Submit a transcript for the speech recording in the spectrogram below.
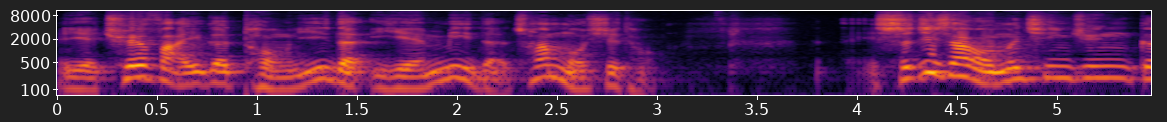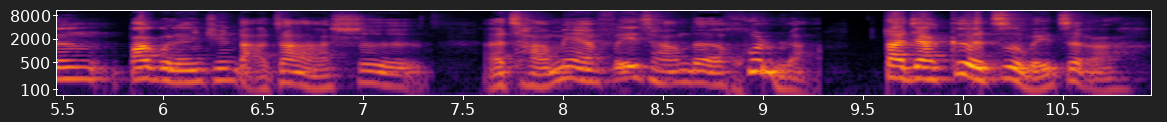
也缺乏一个统一的严密的穿模系统。实际上，我们清军跟八国联军打仗啊，是呃场面非常的混乱，大家各自为政啊，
